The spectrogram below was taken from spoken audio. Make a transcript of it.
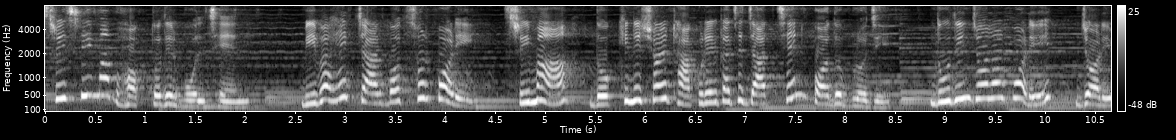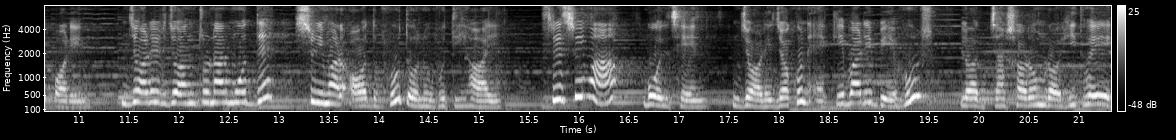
শ্রী শ্রীমা ভক্তদের বলছেন, বিবাহের চার বৎসর পরে শ্রীমা দক্ষিণেশ্বরে ঠাকুরের কাছে যাচ্ছেন পদব্রজে। দুদিন চলার পরে জ্বরে পড়েন। জ্বরের যন্ত্রণার মধ্যে শ্রীমার অদ্ভুত অনুভূতি হয়। শ্রী শ্রীমা বলছেন, জ্বরে যখন একেবারে বেহুশ, লজ্জা সরম রহিত হয়ে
